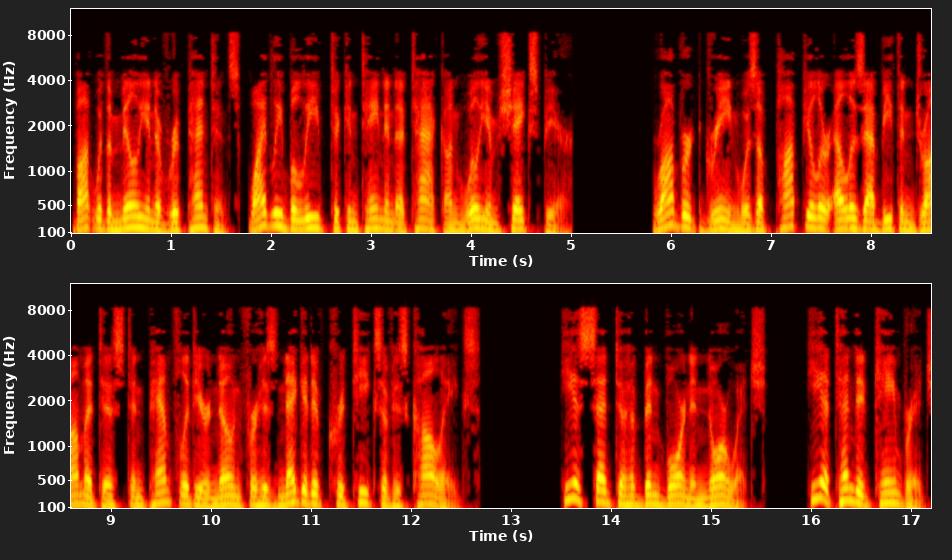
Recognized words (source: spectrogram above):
bought with a million of repentance, widely believed to contain an attack on William Shakespeare. Robert Greene was a popular Elizabethan dramatist and pamphleteer known for his negative critiques of his colleagues. He is said to have been born in Norwich. He attended Cambridge,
